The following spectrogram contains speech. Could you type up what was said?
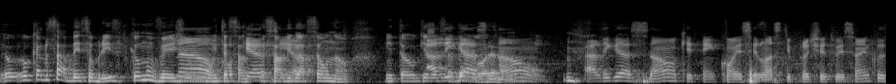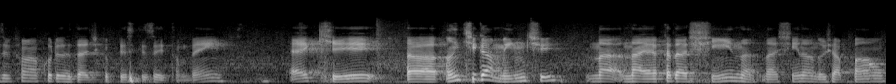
Eu, eu quero saber sobre isso porque eu não vejo Não, muito essa, porque essa assim, ó, ligação, não. Então eu queria A saber agora. ligação, a ligação que tem com esse lance de prostituição, inclusive foi uma curiosidade que eu pesquisei também, é que ah, antigamente, na, na época da China, na China, no Japão,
